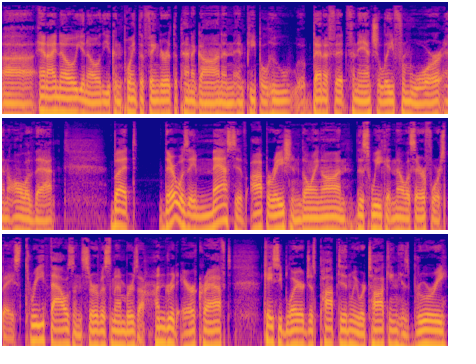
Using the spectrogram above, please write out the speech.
uh, and I know, you know, you can point the finger at the Pentagon and, and people who benefit financially from war and all of that. But there was a massive operation going on this week at Nellis Air Force Base. 3,000 service members, 100 aircraft. Casey Bloyer just popped in. We were talking. His brewery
